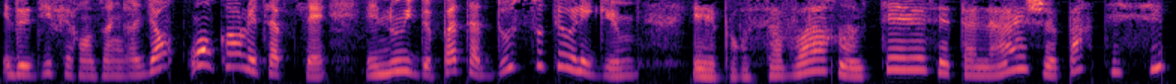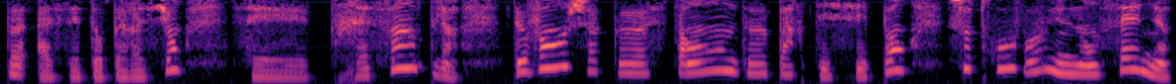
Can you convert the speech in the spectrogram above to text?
et de différents ingrédients, ou encore le japchae, les nouilles de patates douces sautées aux légumes. Et pour savoir en quels étalages participent à cette opération, c'est très simple. Devant stand participant se trouve une enseigne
